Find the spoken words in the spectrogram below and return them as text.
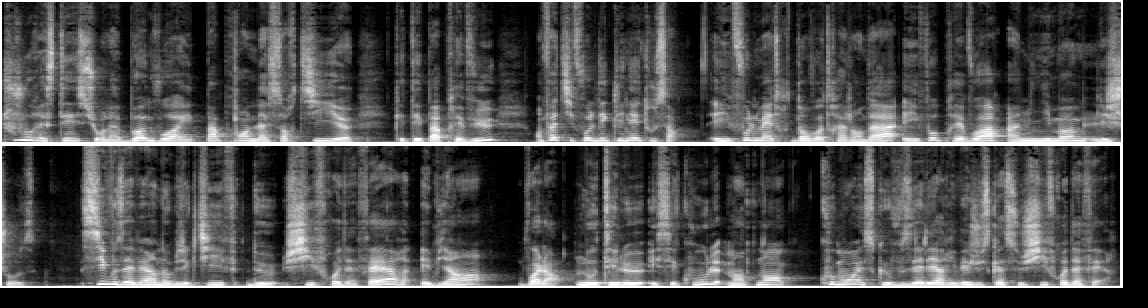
toujours rester sur la bonne voie et pas prendre la sortie euh, qui n'était pas prévue, en fait, il faut le décliner tout ça. Et il faut le mettre dans votre agenda et il faut prévoir un minimum les choses. Si vous avez un objectif de chiffre d'affaires, eh bien, voilà, notez-le et c'est cool. Maintenant, comment est-ce que vous allez arriver jusqu'à ce chiffre d'affaires.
